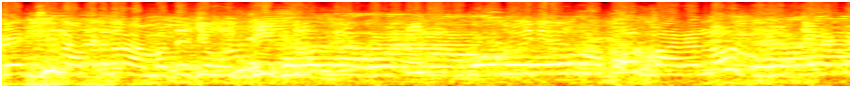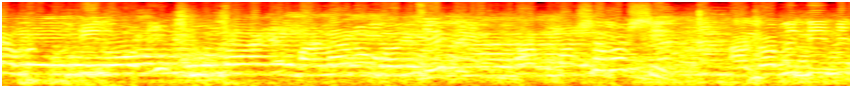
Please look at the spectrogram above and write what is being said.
দেখছেন আপনারা আমাদের যে ঐতিহ্য কাপড় বানানো, যেটা যেটাকে আমরা কঠিন বলি সেটাকে বানানো হচ্ছে। তার পাশাপাশি আগামী দিনে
